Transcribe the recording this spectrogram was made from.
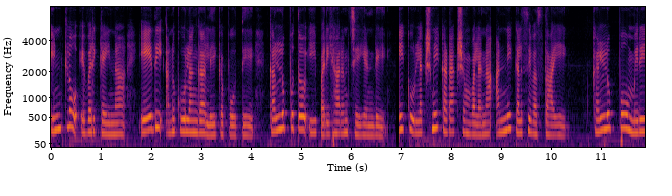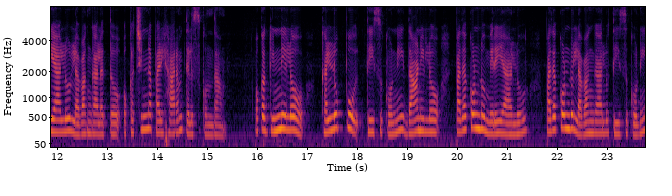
ఇంట్లో ఎవరికైనా ఏది అనుకూలంగా లేకపోతే కల్లుప్పుతో ఈ పరిహారం చేయండి. మీకు లక్ష్మీ కటాక్షం వలన అన్నీ కలిసి వస్తాయి. కల్లుప్పు మిరియాలు లవంగాలతో ఒక చిన్న పరిహారం తెలుసుకుందాం. ఒక గిన్నెలో కల్లుప్పు తీసుకొని దానిలో పదకొండు మిరియాలు పదకొండు లవంగాలు తీసుకొని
